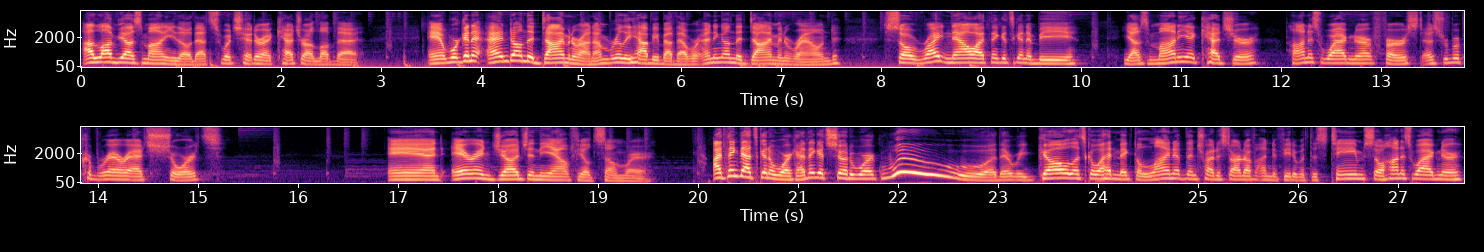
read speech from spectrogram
I love Yasmani, though. That switch hitter at catcher, I love that. And we're going to end on the diamond round. I'm really happy about that. We're ending on the diamond round. So right now, I think it's going to be Yasmani at catcher, Honus Wagner at first, Asdrubal Cabrera at short, and Aaron Judge in the outfield somewhere. I think that's going to work. I think it should work. Woo! There we go. Let's go ahead and make the lineup, then try to start off undefeated with this team. So Honus Wagner,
